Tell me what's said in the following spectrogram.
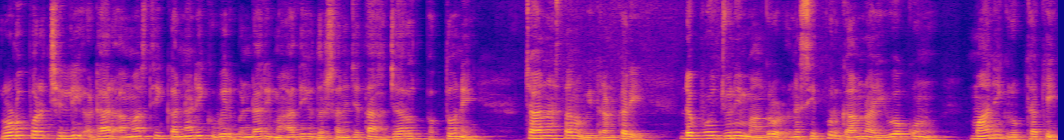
રોડ ઉપર છેલ્લી અઢાર અમાસથી કરનાળી કુબેર ભંડારી મહાદેવ દર્શને જતા હજારો ભક્તોને ચા નાસ્તાનું વિતરણ કરી ડભોઈ જૂની માંગરોળ અને સિદ્ધપુર ગામના યુવકોનું માની ગ્રુપ થકી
